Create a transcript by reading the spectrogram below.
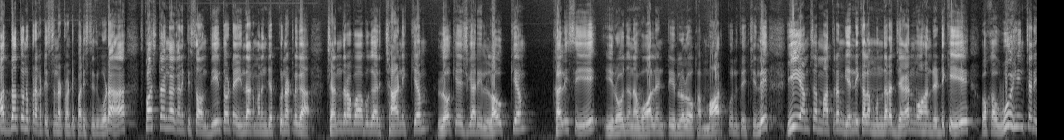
మద్దతును ప్రకటిస్తున్నటువంటి పరిస్థితి కూడా స్పష్టంగా కనిపిస్తూ ఉంది. దీంతో ఇందాక మనం చెప్పుకున్నట్లుగా చంద్రబాబు గారి చాణిక్యం లోకేష్ గారి లౌక్యం కలిసి ఈ రోజున వాలంటీర్లలో ఒక మార్పును తెచ్చింది. ఈ అంశం మాత్రం ఎన్నికల ముందర జగన్మోహన్ రెడ్డికి ఒక ఊహించని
